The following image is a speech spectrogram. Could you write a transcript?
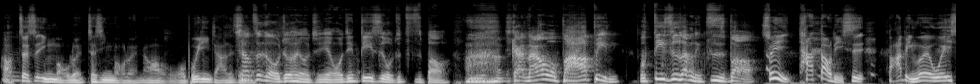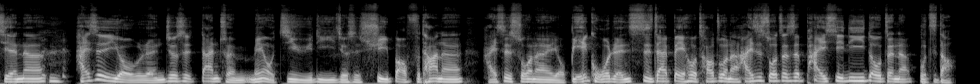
哦，这是阴谋论，这是阴谋论。然后我不一定讲的是像这个，我就很有经验。我今天第一次我就自爆，敢拿我把柄，我第一次让你自爆。所以他到底是把柄为威胁呢，还是有人就是单纯没有基于利益，就是蓄意报复他呢？还是说呢有别国人士在背后操作呢？还是说这是派系利益斗争呢？不知道，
